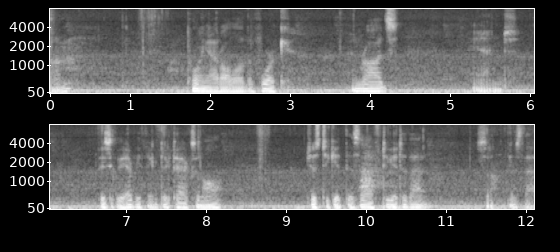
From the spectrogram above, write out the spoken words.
um, pulling out all of the fork and rods and basically everything, tic tacs and all, just to get this off to get to that. So there's that.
